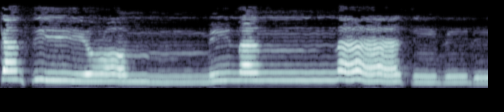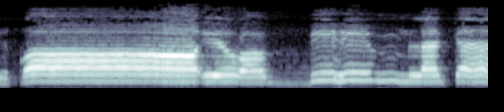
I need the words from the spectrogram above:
كثيرا من الناس بلقاء ربهم لكافرون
